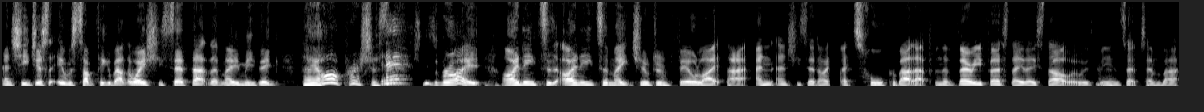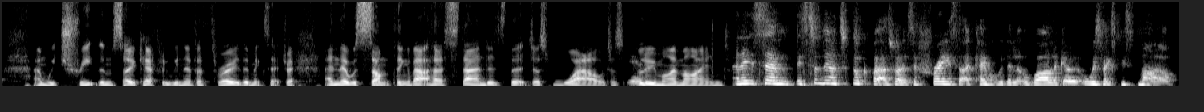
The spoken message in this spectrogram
and she just it was something about the way she said that that made me think they are precious. Yeah. she's right. I need to i need to make children feel like that. And and she said i, I talk about that from the very first day they start with, with me mm. in september and we treat them so carefully. We never throw them etc and there was something about her standards that just wow just yeah. blew my mind. And it's um it's something i talk about as well. It's a phrase that i came up with a little while ago. It always makes me smile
